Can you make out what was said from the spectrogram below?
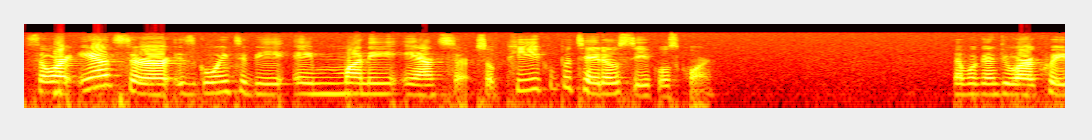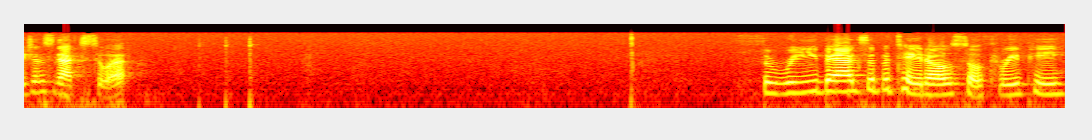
So our answer is going to be a money answer. So P equals potatoes, C equals corn. Then we're going to do our equations next to it. 3 bags of potatoes, so 3P,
